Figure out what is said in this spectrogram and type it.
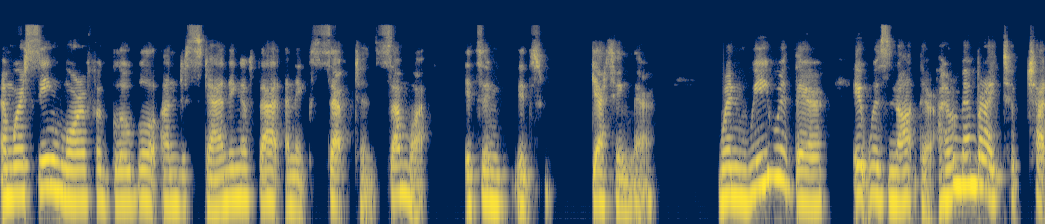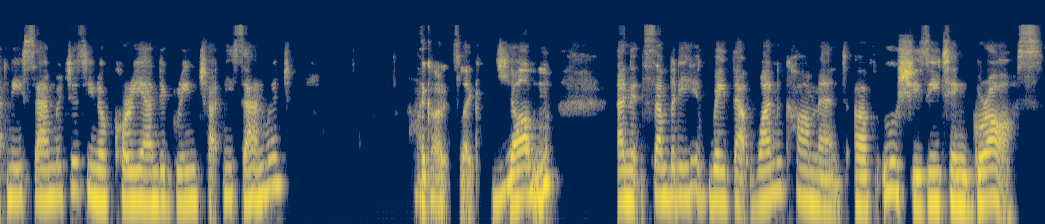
And we're seeing more of a global understanding of that and acceptance somewhat. It's in, it's getting there. When we were there, it was not there. I remember I took chutney sandwiches, you know, coriander green chutney sandwich. Oh my God, it's like yum. And it's somebody had made that one comment of, ooh, she's eating grass.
